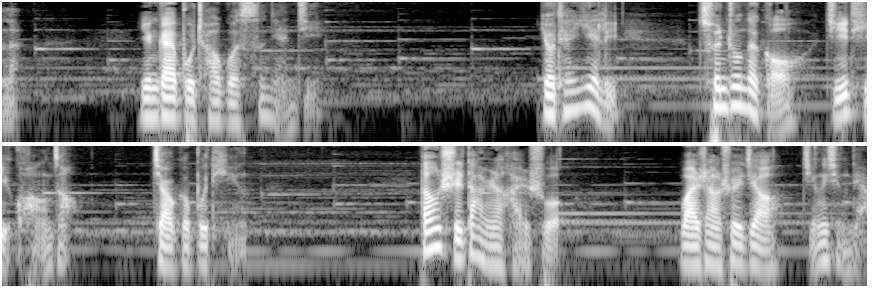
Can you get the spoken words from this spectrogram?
了，应该不超过四年级。有天夜里，村中的狗集体狂躁。叫个不停。当时大人还说：“晚上睡觉警醒点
